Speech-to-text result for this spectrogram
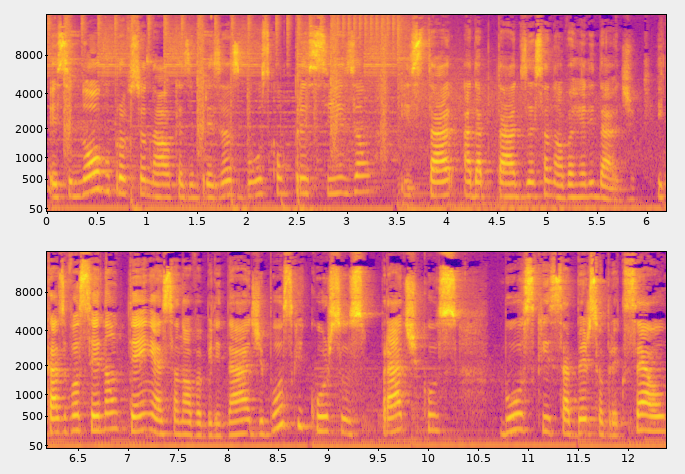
Esse novo profissional que as empresas buscam precisam estar adaptados a essa nova realidade. E caso você não tenha essa nova habilidade, busque cursos práticos, busque saber sobre Excel,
